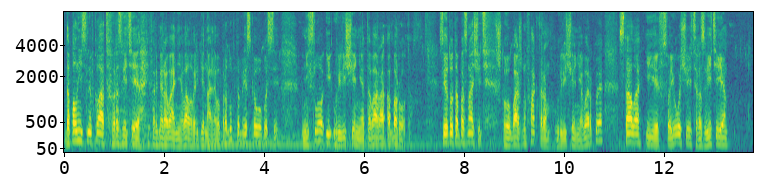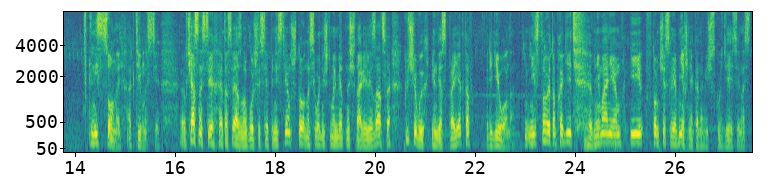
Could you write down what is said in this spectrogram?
Дополнительный вклад в развитие и формирование валового регионального продукта Брестской области внесло и увеличение товарооборота. Следует обозначить, что важным фактором увеличения ВРП стало и, в свою очередь, развитие инвестиционной активности. В частности, это связано в большей степени с тем, что на сегодняшний момент начата реализация ключевых инвестпроектов региона. Не стоит обходить вниманием и в том числе внешнеэкономическую деятельность.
